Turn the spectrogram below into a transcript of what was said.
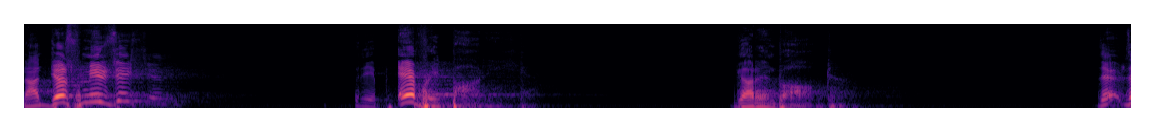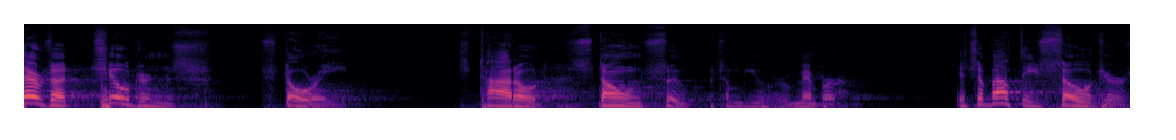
not just musicians, but if everybody got involved. There, there's a children's story. It's titled Stone Soup. Some of you remember. It's about these soldiers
